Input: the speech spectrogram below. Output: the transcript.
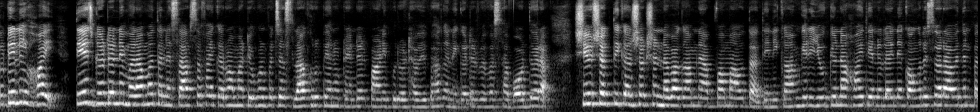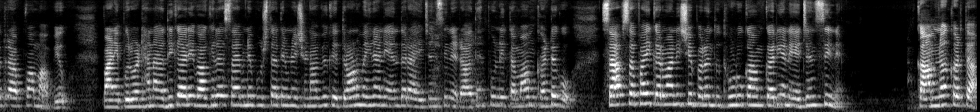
તૂટેલી હોય તે જ ગટરને મરામત અને સાફ સફાઈ કરવા માટે ઓગણપચાસ લાખ રૂપિયાનું ટેન્ડર પાણી પુરવઠા વિભાગ અને ગટર વ્યવસ્થા બોર્ડ દ્વારા શિવશક્તિ કન્સ્ટ્રક્શન નવા ગામને આપવામાં આવતા. તેની કામગીરી યોગ્ય ના હોય તેને લઈને કોંગ્રેસ દ્વારા આવેદનપત્ર આપવામાં આવ્યું. પાણી પુરવઠાના અધિકારી વાઘેલા સાહેબને પૂછતા તેમણે જણાવ્યું કે ત્રણ મહિનાની અંદર આ એજન્સીને રાધનપુરની તમામ ઘટકો સાફ સફાઈ કરવાની છે, પરંતુ થોડું કામ કરી અને એજન્સીને કામ ન કરતા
